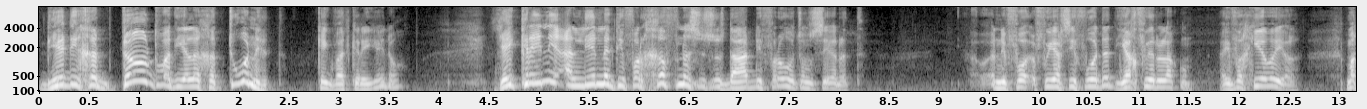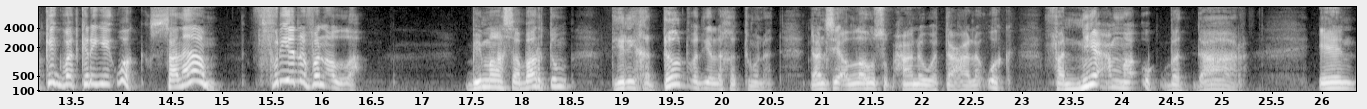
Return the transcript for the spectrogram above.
Deur die geduld wat julle getoon het. Kyk wat kry jy nou? Jy kry nie alleenlik die vergifnis soos daardie vrou wat ons sê dit. In die versie voor dit, yaghfir lakum. Hy vergewe julle. Maar kyk wat kry jy ook? Salam. Vrede van Allah bima sabartum deur die geduld wat julle getoon het dan sê Allah subhanahu wa ta'ala ook van ni'ma ook bedaar en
